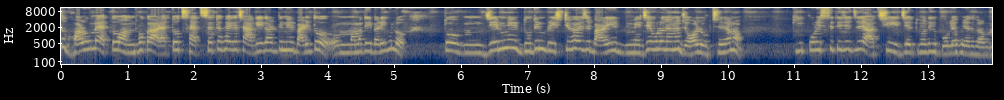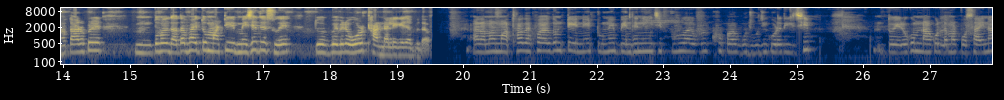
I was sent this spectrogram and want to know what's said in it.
তো ঘরগুলো এত অন্ধকার, এত স্যাঁতস্যাঁতে হয়ে গেছে। আগেকার দিনের বাড়ি তো আমাদের এই বাড়িগুলো, তো যেমনি দুদিন বৃষ্টি হয়ে যে বাড়ির মেঝেগুলো যেন জল উঠছে, জানো? কি পরিস্থিতি যে যে আছি যে তোমাদেরকে বলে বোঝাতে পারব না। তার উপরে তোমার দাদা ভাই তো মাটি মেঝেতে শুয়ে, তো এবারে ওর ঠান্ডা লেগে যাবে দাও। আর আমার মাথা দেখো একদম টেনে টুনে বেঁধে নিয়েছি, পুরো একবার খোপা গুজগুজি করে দিয়েছি। তো এরকম না করলে আমার পোষায় না।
